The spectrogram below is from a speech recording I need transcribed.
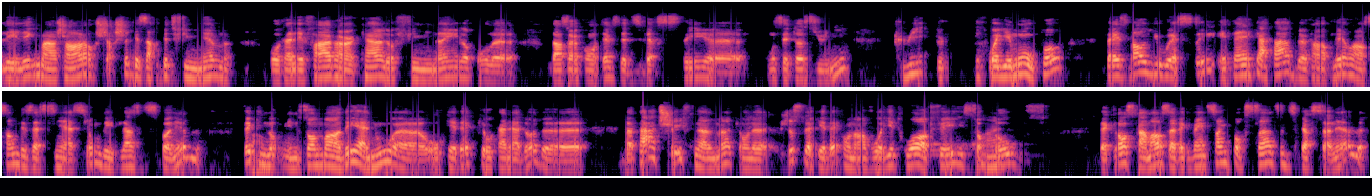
les ligues majeures cherchaient des arbitres féminines pour aller faire un camp féminin là, pour le, dans un contexte de diversité euh, aux États-Unis. Puis, croyez-moi ou pas, Baseball USA est incapable de remplir l'ensemble des assignations des places disponibles. Fait qu'ils nous, ils nous ont demandé à nous, euh, au Québec et au Canada, de, de patcher finalement. Puis on a, juste le Québec, on a envoyé trois filles sur 12. Fait que là, on se ramasse avec 25% du personnel.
